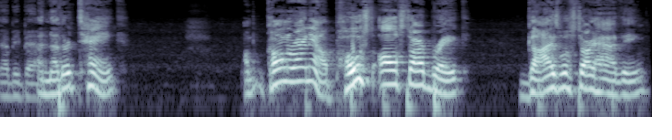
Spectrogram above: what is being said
That'd be bad. another tank. I'm calling it right now. Post All Star break, guys will start having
